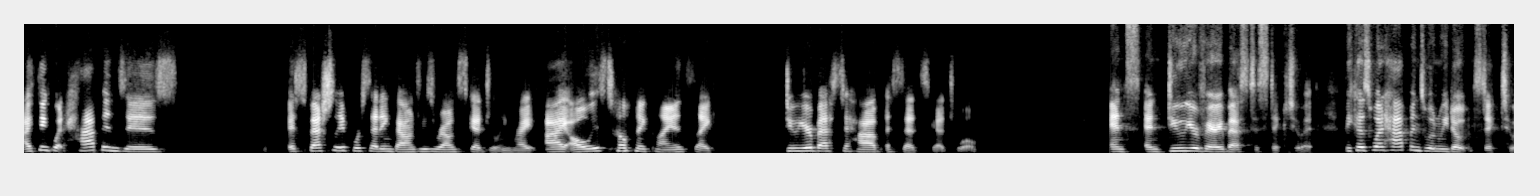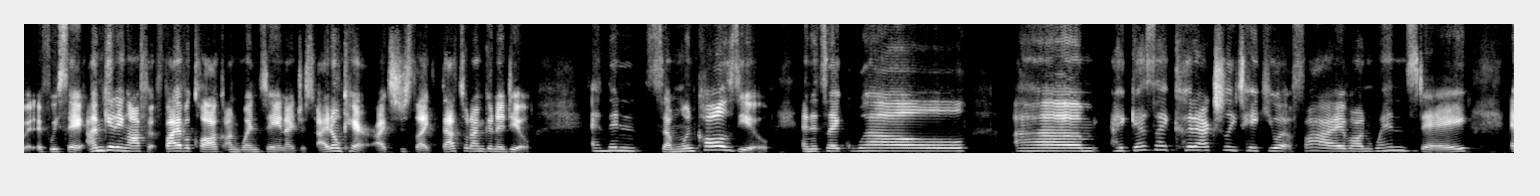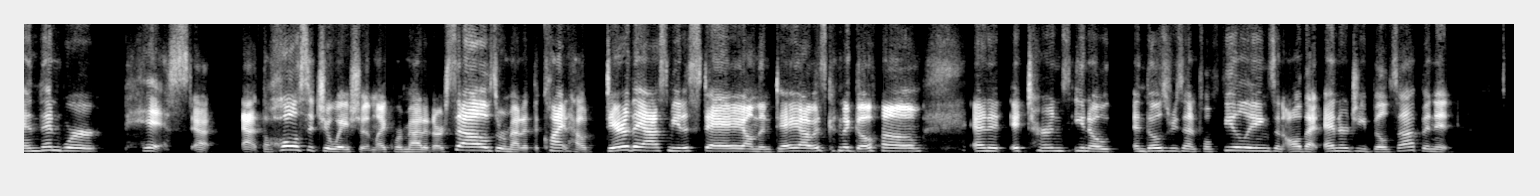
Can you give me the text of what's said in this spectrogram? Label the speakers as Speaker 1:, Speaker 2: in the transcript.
Speaker 1: I think what happens is, especially if we're setting boundaries around scheduling, right? I always tell my clients, like, do your best to have a set schedule and and do your very best to stick to it. Because what happens when we don't stick to it? If we say i'm getting off at five o'clock on wednesday and i just i don't care. It's just like that's what i'm going to do. And then someone calls you and it's like well um i guess i could actually take you at five on wednesday and then we're pissed at at the whole situation. Like we're mad at ourselves, we're mad at the client. How dare they ask me to stay on the day I was going to go home? And it it turns, you know, and those resentful feelings and all that energy builds up and it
